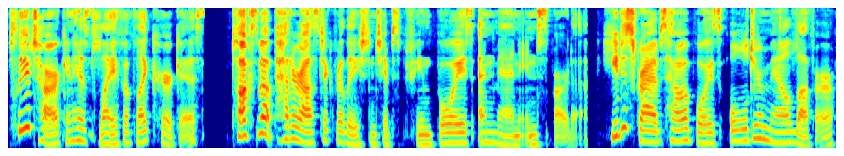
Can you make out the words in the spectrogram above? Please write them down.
Plutarch, in his Life of Lycurgus, talks about pederastic relationships between boys and men in Sparta. He describes how a boy's older male lover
